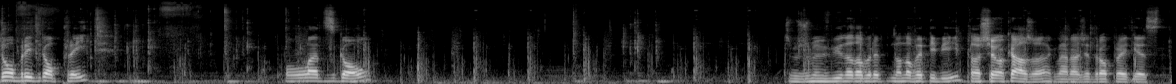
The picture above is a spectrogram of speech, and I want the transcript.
Dobry drop rate. Let's go. Czy żebym wbił na, dobry, na nowe PB? To się okaże. Jak na razie drop rate jest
